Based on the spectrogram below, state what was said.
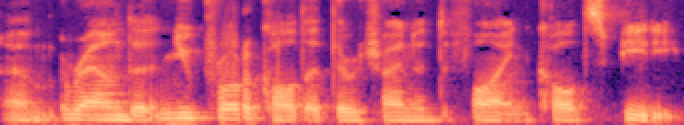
um, around a new protocol that they were trying to define called SPDY.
